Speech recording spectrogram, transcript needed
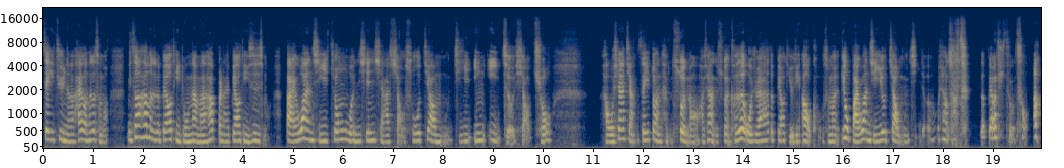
这一句呢？还有那个什么？你知道他们的标题多难吗？它本来标题是什么？百万级中文仙侠小说教母及音译者小秋。好，我现在讲这一段很顺哦，好像很顺。可是我觉得它的标题有点拗口，什么又百万级又教母级的？我想说这这标题怎么这么拗？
